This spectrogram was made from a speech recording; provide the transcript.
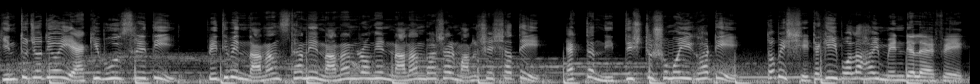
কিন্তু যদি ওই একই ভুল স্মৃতি পৃথিবীর নানান স্থানে নানান রঙের নানান ভাষার মানুষের সাথে একটা নির্দিষ্ট সময়ই ঘটে, তবে সেটাকেই বলা হয় মেন্ডেলা এফেক্ট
